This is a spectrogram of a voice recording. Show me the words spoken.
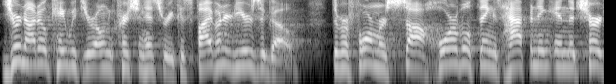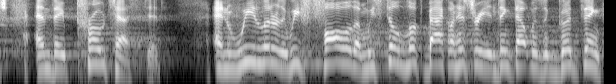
you're not okay with your own Christian history. Because 500 years ago, the reformers saw horrible things happening in the church and they protested. And we literally, we follow them. We still look back on history and think that was a good thing.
